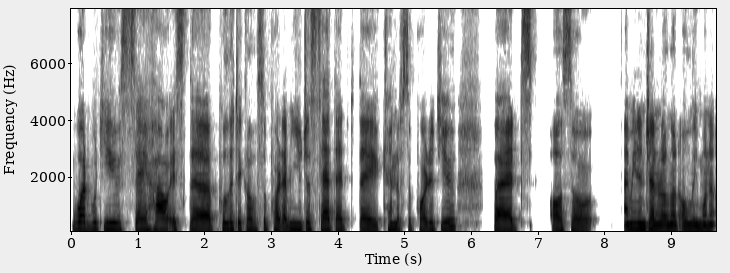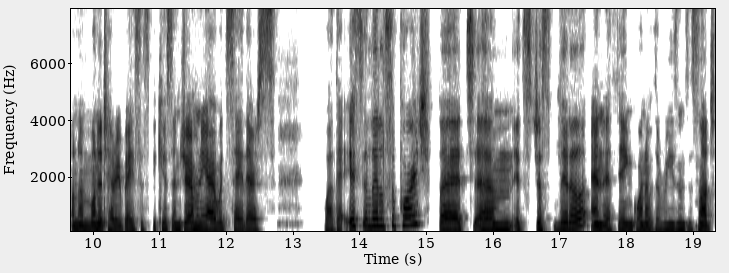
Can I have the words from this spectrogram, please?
what would you say how is the political support? I mean you just said that they kind of supported you but also, I mean, in general, not only on a monetary basis, because in Germany, I would say there's, well, there is a little support, but um, it's just little. And I think one of the reasons is not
